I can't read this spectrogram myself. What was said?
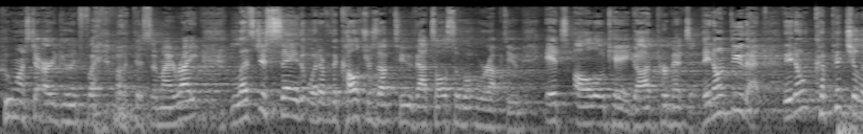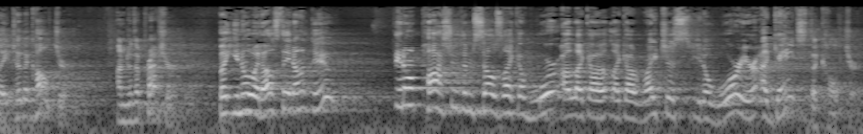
Who wants to argue and fight about this? Am I right? Let's just say that whatever the culture's up to, that's also what we're up to. It's all okay. God permits it. They don't do that. They don't capitulate to the culture under the pressure. But you know what else they don't do? They don't posture themselves like a war, like a like a righteous, you know, warrior against the culture.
